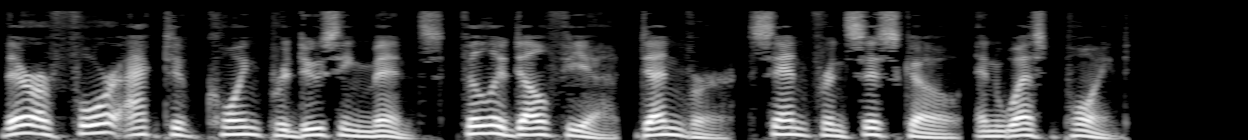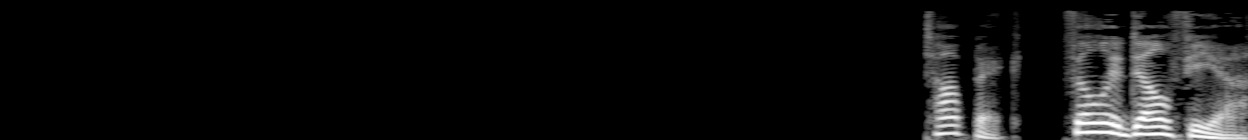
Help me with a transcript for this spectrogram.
There are four active coin-producing mints, Philadelphia, Denver, San Francisco, and West Point. Philadelphia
